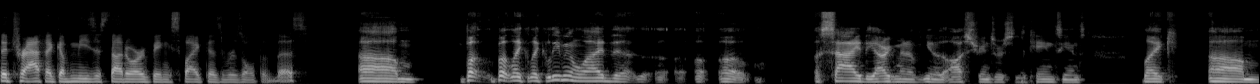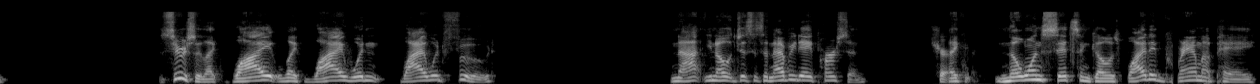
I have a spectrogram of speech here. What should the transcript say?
the traffic of mises.org being spiked as a result of this. Um but but like like leaving aside the uh, uh, uh aside the argument of you know the Austrians versus the Keynesians, like um seriously, like why like why wouldn't why would food not you know just as an everyday person Sure. Like no one sits and goes, why did grandma pay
